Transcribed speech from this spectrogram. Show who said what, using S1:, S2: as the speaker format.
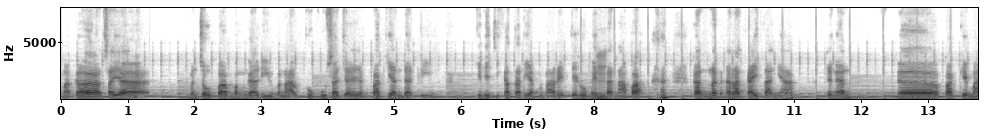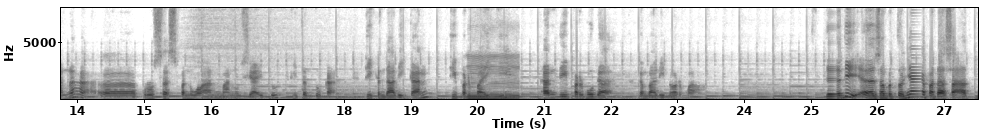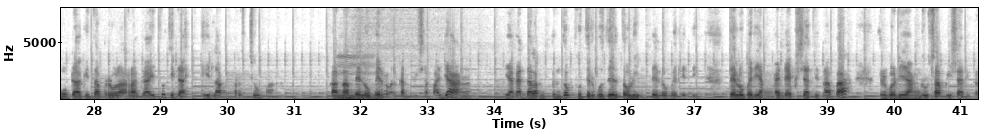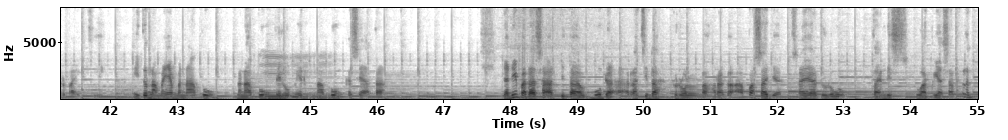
S1: Maka saya mencoba menggali menaruh buku saja yang bagian dari genetika tadi yang menarik telomer hmm. karena apa? karena erat kaitannya dengan eh, bagaimana eh, proses penuaan manusia itu ditentukan, dikendalikan, diperbaiki hmm. dan dipermudah kembali normal. Jadi eh, sebetulnya pada saat muda kita berolahraga itu tidak hilang percuma. Karena hmm. telomer akan bisa panjang ya kan dalam bentuk butir-butir telomer itu telomer yang pendek bisa ditambah telomer yang rusak bisa diperbaiki. Itu namanya menabung menabung hmm. telomer menabung kesehatan. Jadi pada saat kita muda rajinlah berolahraga apa saja. Saya dulu tenis luar biasa banget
